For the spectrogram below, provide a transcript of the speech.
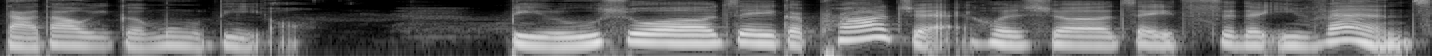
达到一个目的哦，比如说这个 project，或者说这一次的 event，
